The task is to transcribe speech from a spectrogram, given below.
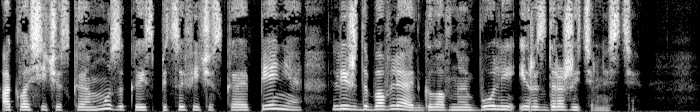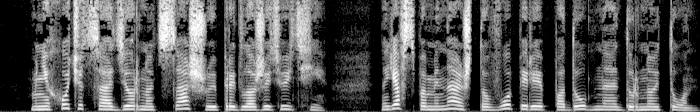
а классическая музыка и специфическое пение лишь добавляют головной боли и раздражительности. Мне хочется одернуть Сашу и предложить уйти, но я вспоминаю, что в опере подобное дурной тон.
